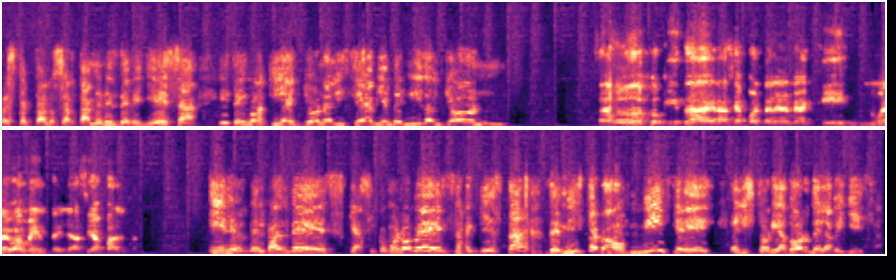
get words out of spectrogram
respecto a los certámenes de belleza. Y tengo aquí a John Alicea. Bienvenido, John. Saludos, Coquita. Gracias por tenerme aquí nuevamente. Ya hacía falta y del Valdés, que así como lo ves, aquí está, The Mr. of Mises, el historiador de la belleza.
